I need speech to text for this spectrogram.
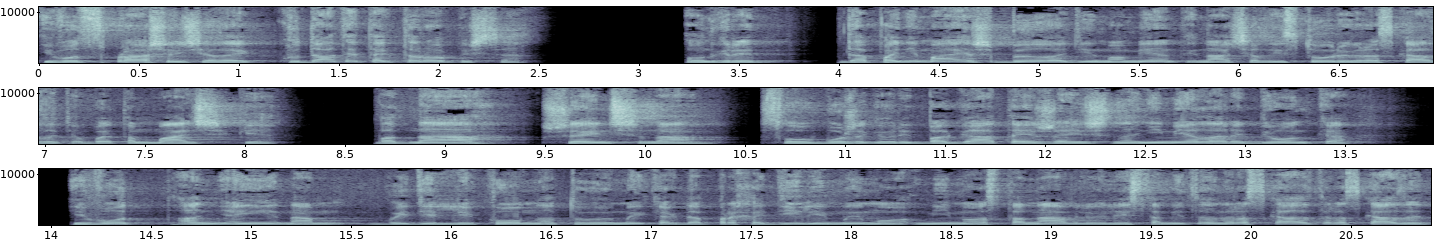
И вот спрашивает человек, куда ты так торопишься? Он говорит, да понимаешь, был один момент, и начал историю рассказывать об этом мальчике. Одна женщина, Слово Божие говорит, богатая женщина, не имела ребенка, и вот они нам выделили комнату, и мы, когда проходили мимо, мимо останавливались, там, и он рассказывает, рассказывает,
